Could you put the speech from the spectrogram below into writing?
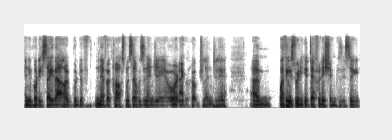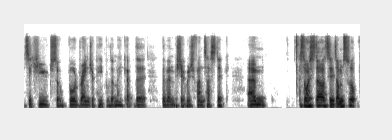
anybody say that, I would have never classed myself as an engineer or an agricultural engineer. Um, I think it's a really good definition because it's a it's a huge sort of broad range of people that make up the the membership, which is fantastic. Um, so I started. I'm sort of,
